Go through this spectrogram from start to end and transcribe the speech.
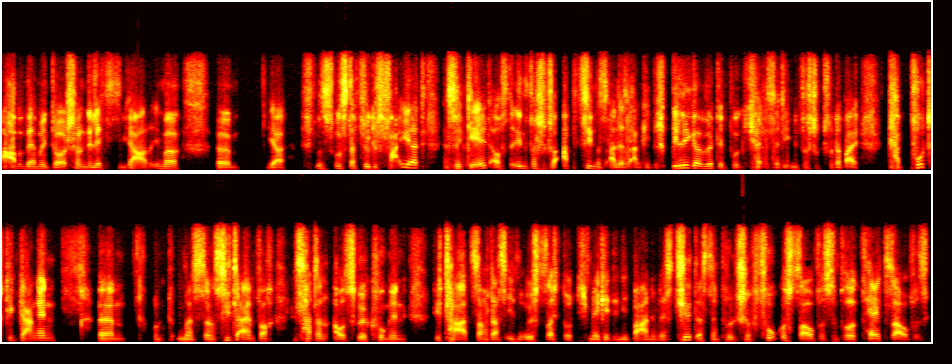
Aber wir haben in Deutschland in den letzten Jahren immer ähm, ja, uns, uns dafür gefeiert, dass wir Geld aus der Infrastruktur abziehen, dass alles angeblich billiger wird. In Wirklichkeit ist ja die Infrastruktur dabei kaputt gegangen. Ähm, und man, man sieht einfach, das hat dann Auswirkungen. Die Tatsache, dass in Österreich deutlich mehr Geld in die Bahn investiert, dass der politische Fokus drauf ist, ein Priorität drauf ist.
